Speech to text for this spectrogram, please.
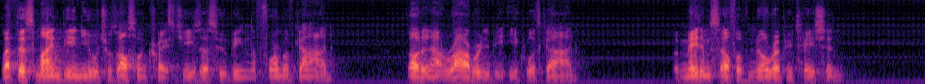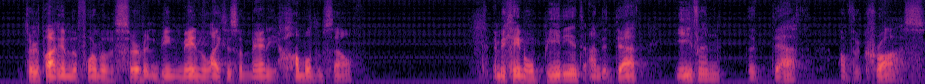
Let this mind be in you, which was also in Christ Jesus, who being in the form of God, thought it not robbery to be equal with God, but made himself of no reputation, took upon him the form of a servant, and being made in the likeness of man, he humbled himself and became obedient unto death, even the death of the cross.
